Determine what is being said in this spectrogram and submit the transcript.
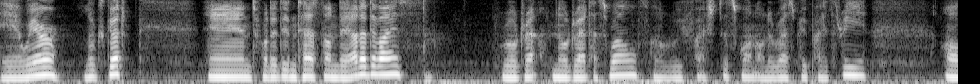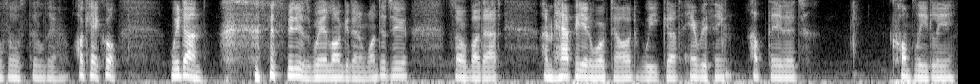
There we are, looks good. And what I didn't test on the other device, Node-RED as well, so refresh this one on the Raspberry Pi 3, also still there. Okay, cool, we're done. this video is way longer than I wanted to, sorry about that. I'm happy it worked out, we got everything updated completely.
